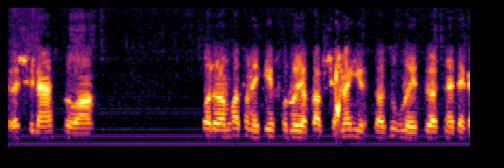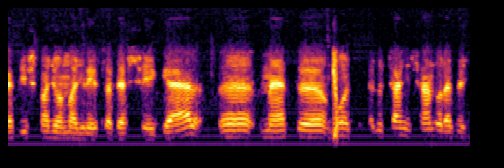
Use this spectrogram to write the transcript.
Ösi László a forradalom 60. évfordulója kapcsán megírta az uglói történeteket is nagyon nagy részletességgel, mert volt, ez a Csányi Sándor, ez egy,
